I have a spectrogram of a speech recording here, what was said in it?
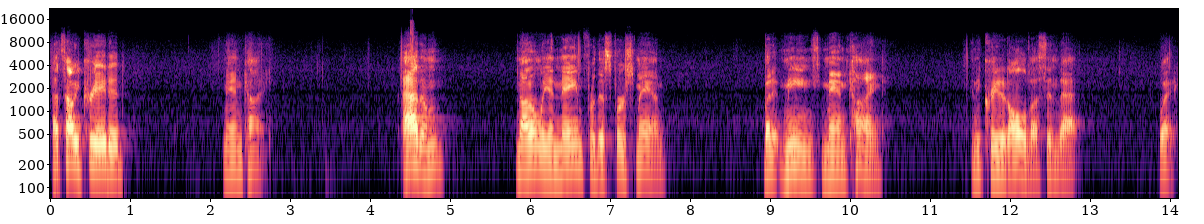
That's how he created mankind. Adam, not only a name for this first man, but it means mankind. And he created all of us in that way.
